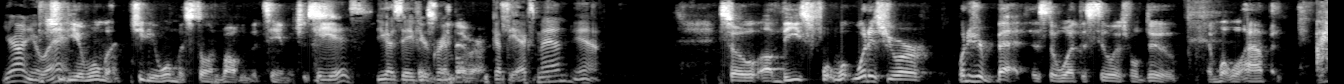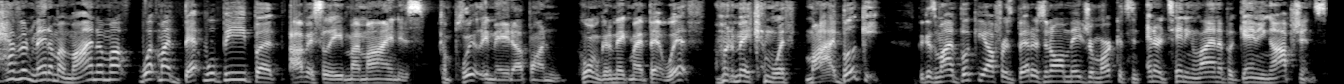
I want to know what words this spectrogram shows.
You're on your way. Chidi Awuzie, Chidi Awuzie is still involved in the team, which is he is. You got Xavier Grimble. You got the X Man. Yeah. So of these, four, what is your what is your bet as to what the Steelers will do and what will happen? I haven't made up my mind on my, what my bet will be, but obviously my mind is completely made up on who I'm going to make my bet with. I'm going to make him with my bookie because my bookie offers bettors in all major markets and entertaining lineup of gaming options.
